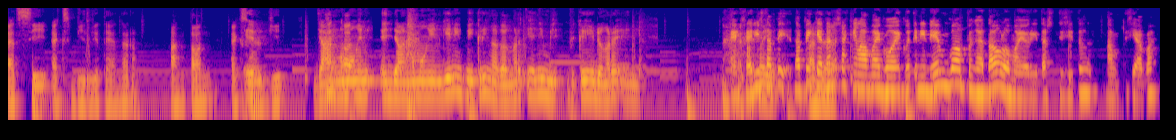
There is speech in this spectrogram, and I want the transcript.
Etsy, X Billy Tanner, Anton, X Il- Ogi, Jangan An- ngomongin eh, jangan ngomongin gini Fikri nggak ngerti aja Fikri dengernya ini. Eh, serius Apa ya? tapi tapi kayaknya saking lama gue ngikutin IDM, gue sampai nggak tahu loh mayoritas di situ siapa.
